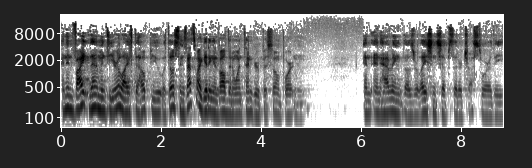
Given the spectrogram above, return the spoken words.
And invite them into your life to help you with those things. That's why getting involved in a 110 group is so important and, and having those relationships that are trustworthy.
